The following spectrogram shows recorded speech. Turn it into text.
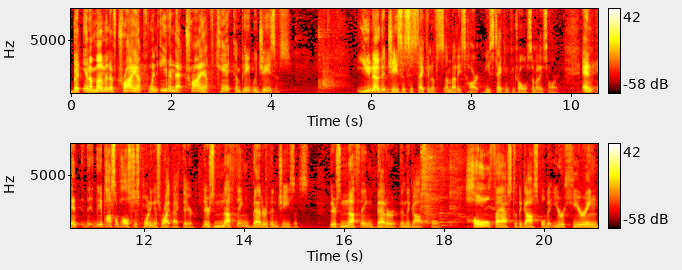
But in a moment of triumph, when even that triumph can't compete with Jesus, you know that Jesus is taken of somebody's heart. He's taking control of somebody's heart. And, and the Apostle Paul's just pointing us right back there. There's nothing better than Jesus. There's nothing better than the gospel. Hold fast to the gospel that you're hearing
